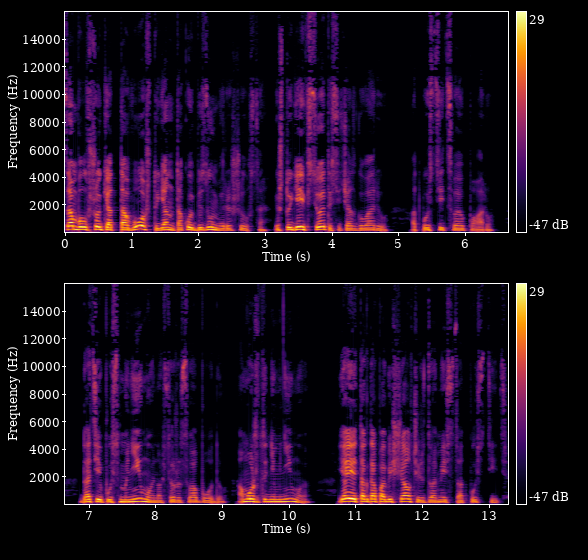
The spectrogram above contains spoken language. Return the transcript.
Сам был в шоке от того, что я на такое безумие решился, и что ей все это сейчас говорю. Отпустить свою пару. Дать ей пусть мнимую, но все же свободу. А может и не мнимую. Я ей тогда пообещал через два месяца отпустить.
